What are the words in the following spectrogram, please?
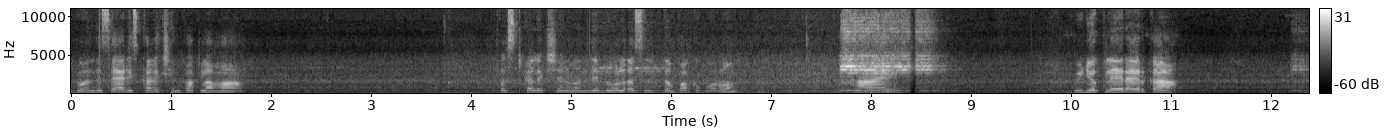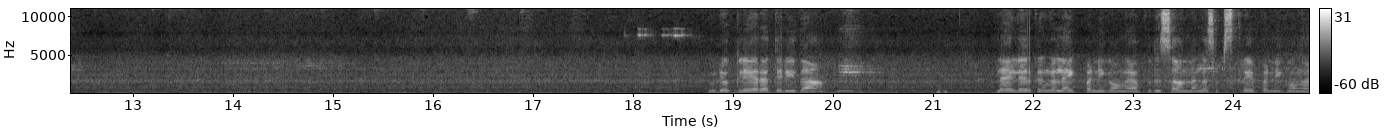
இப்போ வந்து சாரீஸ் கலெக்ஷன் பார்க்கலாமா? ஃபஸ்ட் கலெக்ஷன் வந்து டோலா சில்க் தான் பார்க்க போகிறோம் ஹாய் வீடியோ கிளியராக இருக்கா? வீடியோ கிளியராக தெரியுதா? லைவில் இருக்கவங்க லைக் பண்ணிக்கோங்க. புதுசாக வந்தாங்க சப்ஸ்கிரைப் பண்ணிக்கோங்க.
